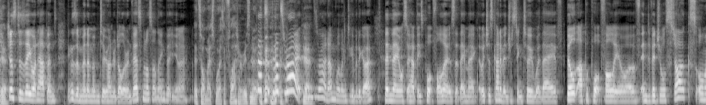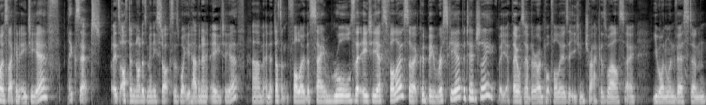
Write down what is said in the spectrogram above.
Yeah. just to see what happens. I think there's a minimum $200 investment or something, but you know. It's almost worth a flutter, isn't it? That's right. Yeah. That's right. I'm willing to give it a go. Then they also have these portfolios that they make, which is kind of interesting too, where they've built up a portfolio of individual stocks, almost like an ETF, except it's often not as many stocks as what you'd have in an ETF, um, and it doesn't follow the same rules that ETFs follow, so it could be riskier potentially. But yeah, they also have their own portfolios that you can track as well. So you want to invest in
